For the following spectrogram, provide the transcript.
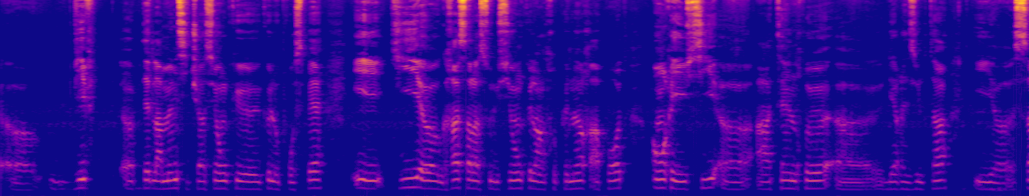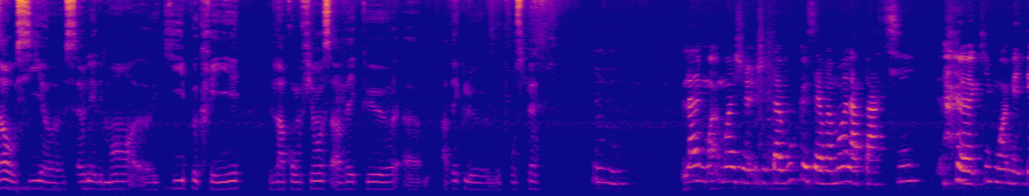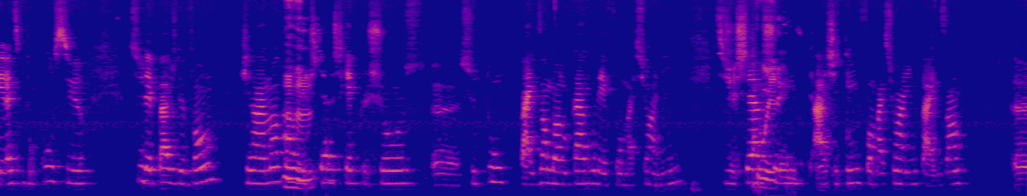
vivent peut-être la même situation que, que, le prospect et qui, grâce à la solution que l'entrepreneur apporte, ont réussi euh, à atteindre euh, des résultats. Et euh, ça aussi, c'est un élément qui peut créer de la confiance avec, avec le, prospect. Mhm. Là, moi, moi je, je t'avoue que c'est vraiment la partie qui, moi, m'intéresse beaucoup sur, sur les pages de vente. Généralement, quand on mhm. cherche quelque chose, surtout, par exemple, dans le cadre des formations en ligne, Si je cherche à acheter une formation en ligne, par exemple,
